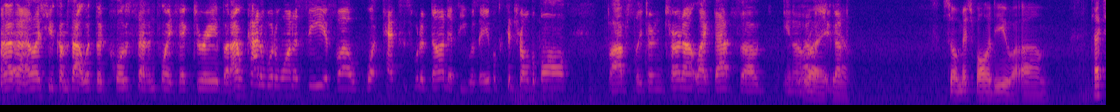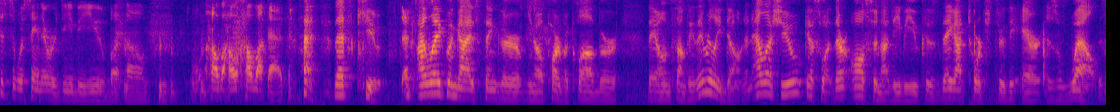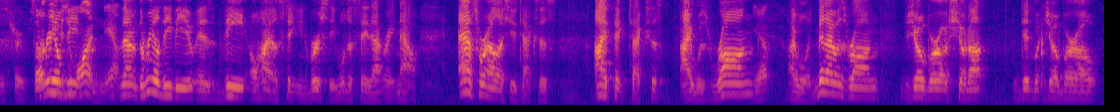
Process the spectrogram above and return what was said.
uh, LSU comes out with the close seven point victory, but I kind of would have want to see if uh, what Texas would have done if he was able to control the ball. But obviously, it didn't turn out like that. So you know, Right, LSU got yeah. So, Mitch Balla, to you, um, Texas was saying they were DBU, but um, how, about- how, how about that? That's cute. That's- I like when guys think they're you know part of a club or they own something. They really don't. And LSU, guess what? They're also not DBU because they got torched through the air as well. This is true. So, the real D- one, yeah. The, the real DBU is the Ohio State University. We'll just say that right now. As for LSU Texas, I picked Texas. I was wrong. Yep. I will admit I was wrong. Joe Burrow showed up, did what Joe Burrow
